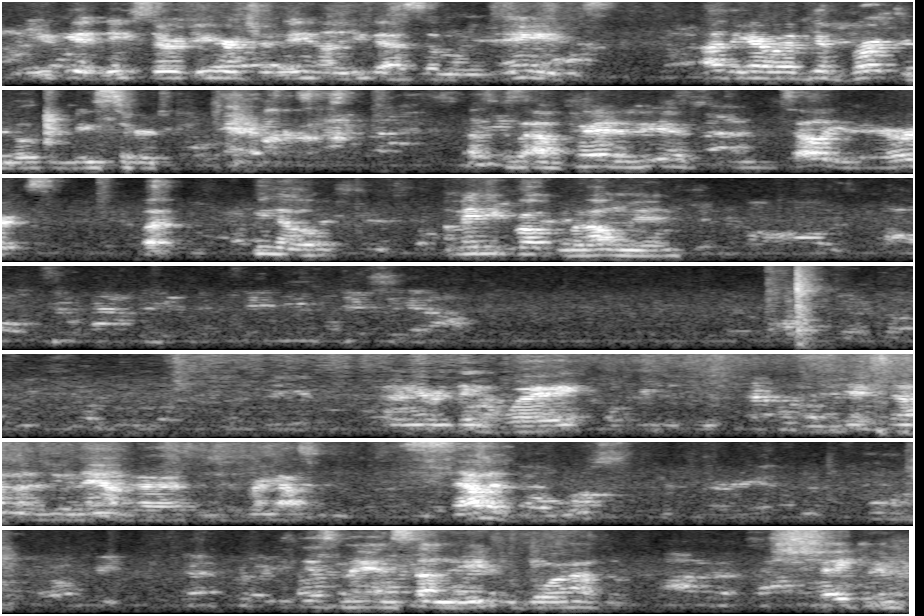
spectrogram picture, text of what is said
When you get knee surgery, you hurt your knee, honey, you got something on your hands. I think I would give birth to go through knee surgery. That's because how bad it is. I tell you, it hurts. But, you know, I may be broken, but I'm in. Everything away. Next thing I'm gonna do now, guys, is just bring out some salad bowls. Get this man something to eat before I have to shake him.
